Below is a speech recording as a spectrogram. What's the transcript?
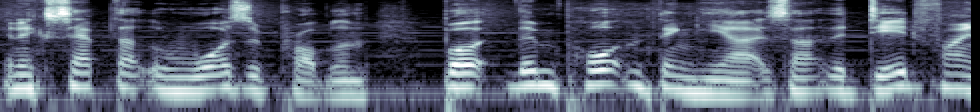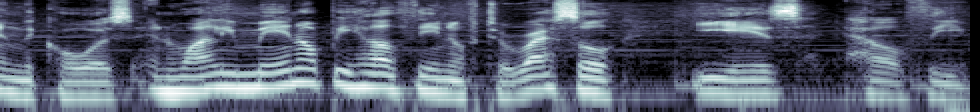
and accept that there was a problem, but the important thing here is that they did find the cause, and while he may not be healthy enough to wrestle, he is healthy.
